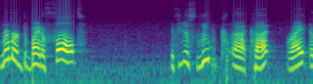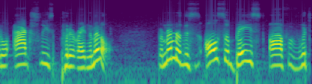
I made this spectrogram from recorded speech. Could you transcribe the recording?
remember, by default, if you just loop uh, cut, right, it'll actually put it right in the middle. But remember, this is also based off of which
